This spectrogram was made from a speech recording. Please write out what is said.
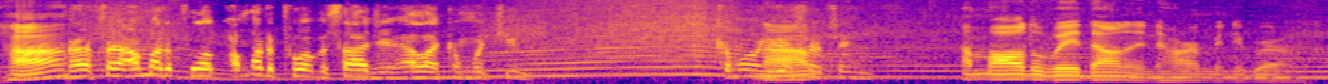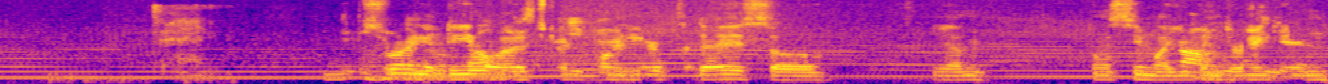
Huh? Matter of fact, I'm gonna pull up. I'm gonna pull up beside you, I like I'm with you. Come on, Nah, you're searching. I'm all the way down in Harmony, bro. Just running a DUI checkpoint here today, so yeah, I'm- don't seem like you've been drinking.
